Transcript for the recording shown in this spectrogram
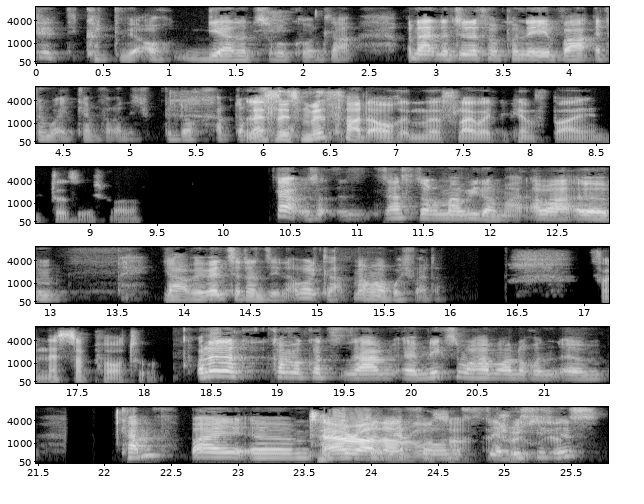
Die könnten wir auch gerne zurückholen, klar. Und nein, Jennifer Bonet war Atomweight-Kämpferin. Ich bin doch, hab doch. Leslie Smith hat auch im äh, Flyweight gekämpft bei, das sehe ich gerade. Ja, das, du doch immer wieder mal. Aber ähm, ja, wir werden es ja dann sehen. Aber klar, machen wir ruhig weiter. Vanessa Porto. Und dann können wir kurz sagen, ähm, nächste Woche haben wir auch noch einen ähm, Kampf bei ähm, Tara der für uns sehr wichtig ist.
